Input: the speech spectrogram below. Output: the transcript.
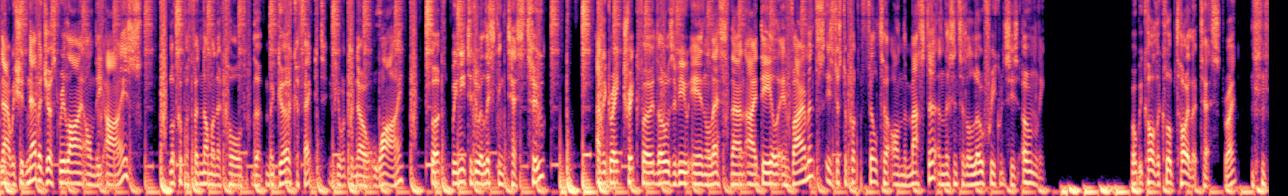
Now, we should never just rely on the eyes. Look up a phenomena called the McGurk effect if you want to know why. But we need to do a listening test too. And a great trick for those of you in less than ideal environments is just to put a filter on the master and listen to the low frequencies only what we call the club toilet test, right?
